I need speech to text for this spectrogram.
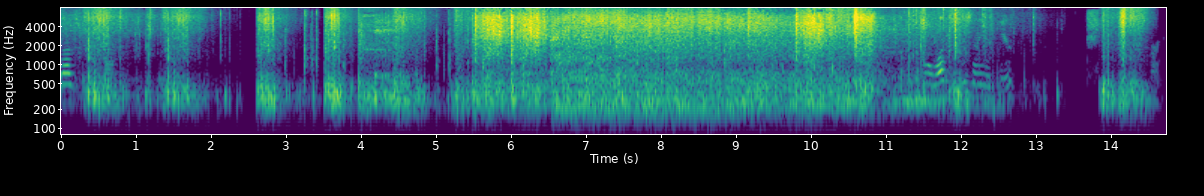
That's really fun. Oh, what? Is anyone here? Alright.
